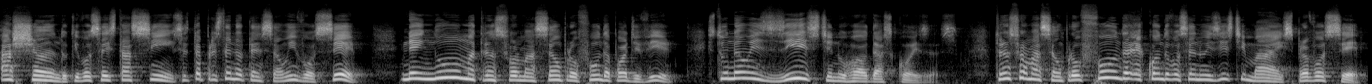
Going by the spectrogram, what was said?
achando que você está assim, você está prestando atenção em você, nenhuma transformação profunda pode vir. Isto não existe no rol das coisas. Transformação profunda é quando você não existe mais para você.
